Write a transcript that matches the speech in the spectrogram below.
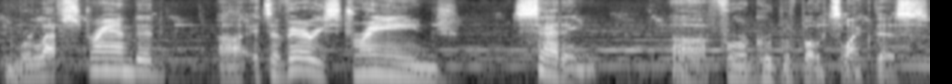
and were left stranded? Uh, it's a very strange setting uh, for a group of boats like this.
